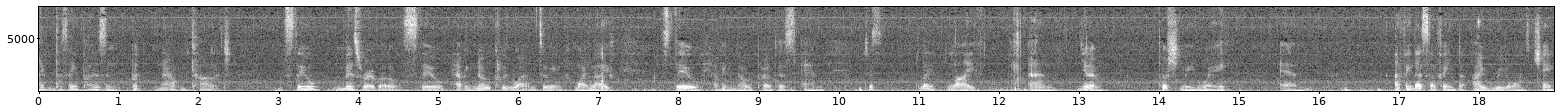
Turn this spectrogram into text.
I'm the same person, but now in college. Still miserable, still having no clue what I'm doing with my life, still having no purpose, and just let life, um, you know, push me away. And I think that's something that I really want to change.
